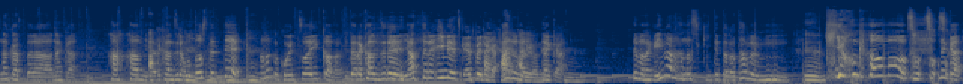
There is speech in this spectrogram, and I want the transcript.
なかったらなんかはっはみたいな感じで落としてってうんうんうんうんあなんかこいつはいいかなみたいな感じでやってるイメージがやっぱりなんかあるのよ,、ね。なんかうでもなんか今の話聞いてたら多分んうん。企業側もなんか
